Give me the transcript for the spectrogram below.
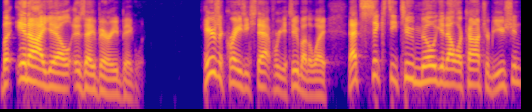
but NIL is a very big one. Here's a crazy stat for you, too, by the way. That $62 million contribution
